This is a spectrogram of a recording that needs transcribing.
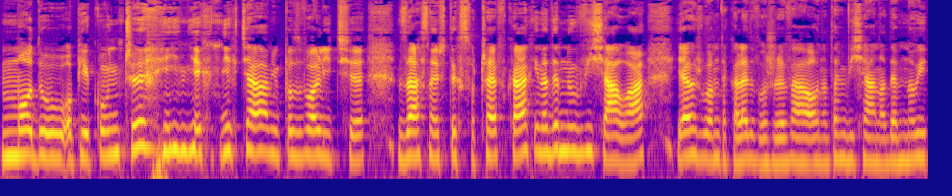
moduł opiekuńczy i nie, nie chciała mi pozwolić zasnąć w tych soczewkach i nade mną wisiała. Ja już byłam taka ledwo żywa, ona tam wisiała nade mną i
